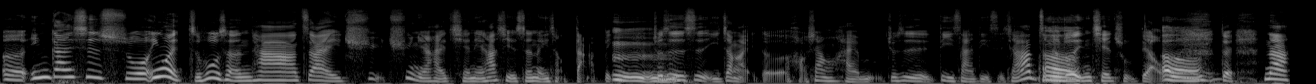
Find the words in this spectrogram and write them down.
呃，应该是说，因为指护神他在去去年还前年，他其实生了一场大病，嗯嗯，嗯就是是胰脏癌的，好像还就是第三、第四期，他整个都已经切除掉了。对。那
